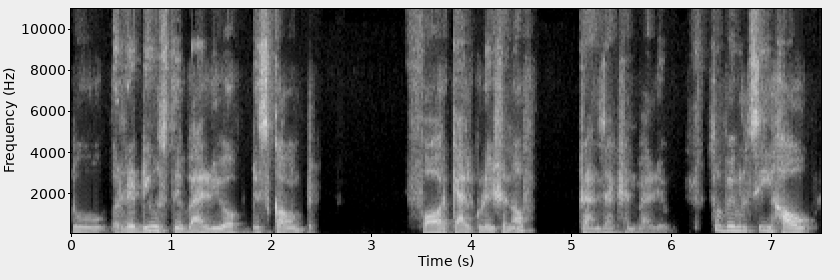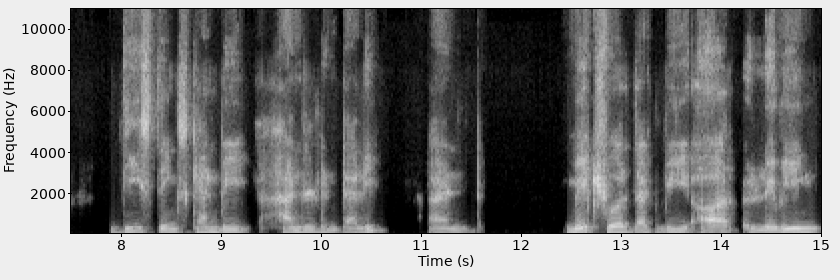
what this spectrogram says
to reduce the value of discount for calculation of transaction value. So we will see how these things can be handled in Tally and make sure that we are levying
